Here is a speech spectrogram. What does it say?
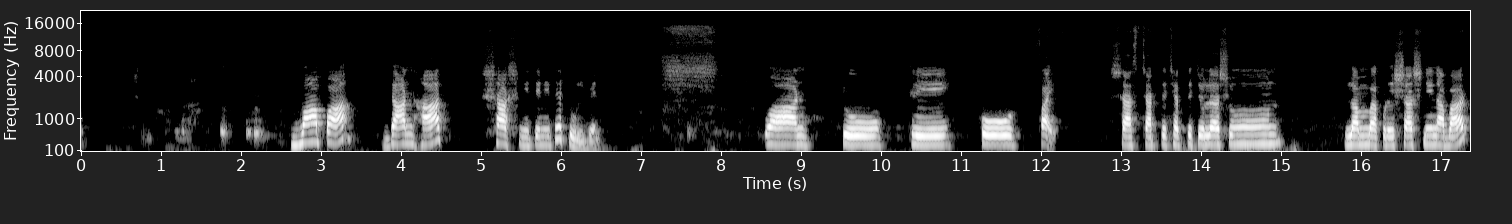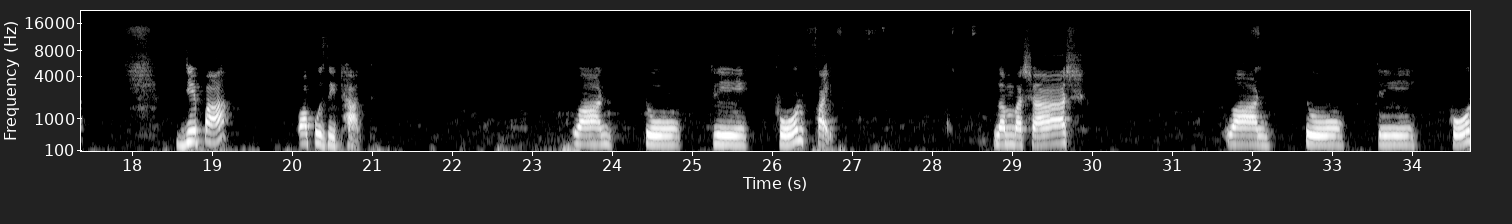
বাঁ পা ডান হাত, শ্বাস নিতে নিতে তুলবেন। One, two, three, four, five. শ্বাস ছাড়তে ছাড়তে চলে আসুন। লম্বা করে শ্বাস নিন আবার। যে পা অপোজিট হাত। One, two, three, four, five. লম্বা শ্বাস। One two three four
